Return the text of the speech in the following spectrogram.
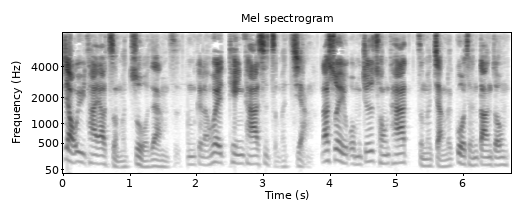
教育他要怎么做这样子，我们可能会听他是怎么讲，那所以我们就是从他怎么讲的过程当中，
